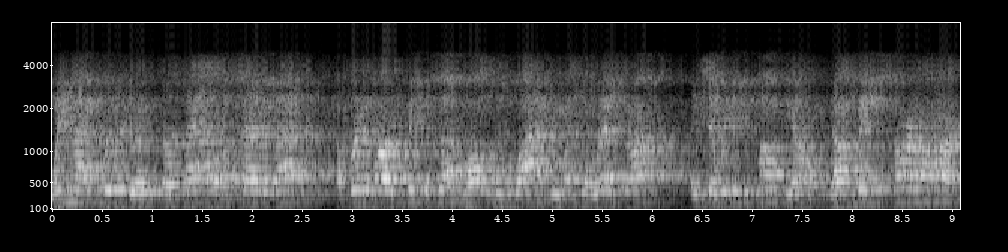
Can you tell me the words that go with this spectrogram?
When I flew into a, a town on a Saturday night, a friend of ours picked us up along with his wife. We went to a restaurant. They said, we need to talk to y'all. God's been stirring our hearts.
